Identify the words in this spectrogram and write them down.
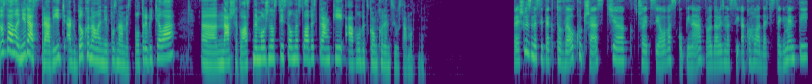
To sa ale nedá spraviť, ak dokonale nepoznáme spotrebiteľa, naše vlastné možnosti, silné slabé stránky a vôbec konkurenciu samotnú. Prešli sme si takto veľkú časť, eh, čo je cieľová skupina. Povedali sme si, ako hľadať segmenty,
